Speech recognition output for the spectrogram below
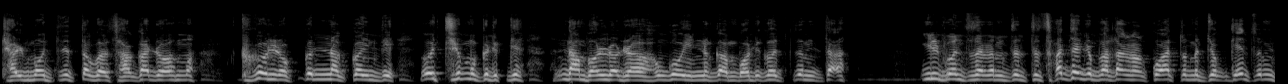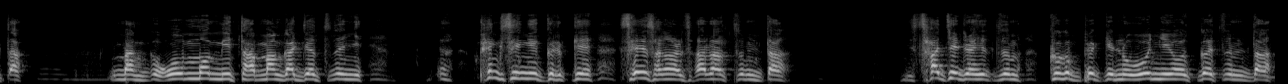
잘못했다고 사과를 하면 그걸로 끝날 거인데 어쩌면 그렇게 나 몰라라 하고 있는가 모르겠습니다. 일본 사람들도 사죄를 받아갖고 왔으면 좋겠습니다. 망, 온몸이 다 망가졌으니 평생에 그렇게 세상을 살았습니다. 사죄를 했으면 그것밖에 원이 없겠습니다.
